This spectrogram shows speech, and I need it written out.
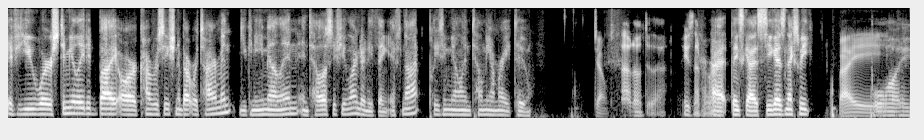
If you were stimulated by our conversation about retirement, you can email in and tell us if you learned anything. If not, please email in and tell me I'm right too. Don't. No, don't do that. He's never right. All right. right. Thanks, guys. See you guys next week. Bye. Boy.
